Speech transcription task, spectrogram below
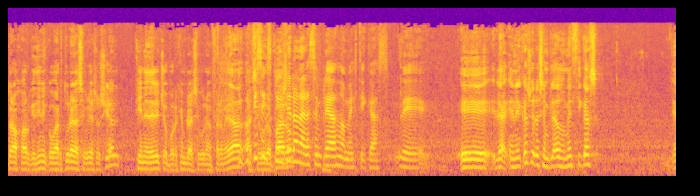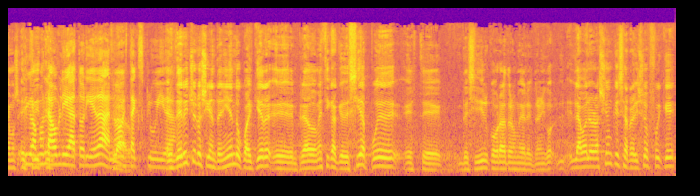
trabajador que tiene cobertura a la seguridad social, tiene derecho, por ejemplo, al seguro de enfermedad. ¿Y ¿Por qué se excluyeron a las empleadas domésticas? De... en el caso de las empleadas domésticas, digamos, la obligatoriedad no está excluida. El derecho lo siguen teniendo, cualquier eh, empleada doméstica que decida puede este, decidir cobrar a través de medio electrónico. La valoración que se realizó fue que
